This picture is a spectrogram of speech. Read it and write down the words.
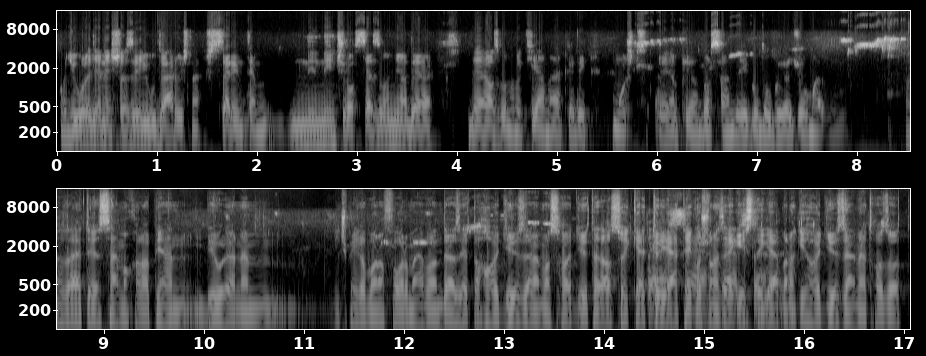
hogy jó legyen, és azért Jó Darvishnak szerintem nincs rossz szezonja, de, de azt gondolom, hogy kiemelkedik most ilyen pillanatban San Diego dobója Joe. Az lehet, hogy a számok alapján Bueller nem nincs még abban a formában, de azért a hadgyőzelem az hadgyőzelem. Tehát az, hogy kettő persze, játékos van az persze. egész ligában, aki hadgyőzelmet hozott,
